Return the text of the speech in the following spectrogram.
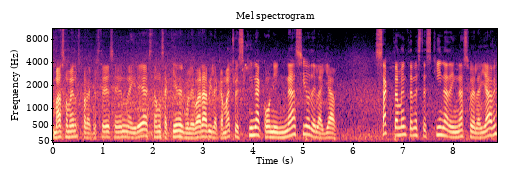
Más o menos para que ustedes se den una idea, estamos aquí en el Boulevard Ávila Camacho, esquina con Ignacio de la Llave. Exactamente en esta esquina de Ignacio de la Llave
